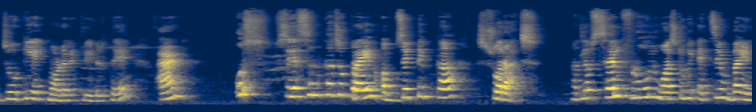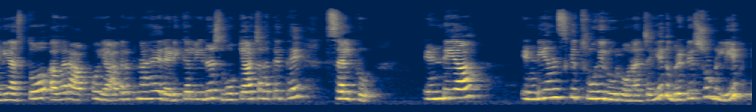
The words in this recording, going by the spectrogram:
जो कि एक मॉडरेट लीडर थे एंड उस सेशन का जो प्राइम ऑब्जेक्टिव था स्वराज मतलब self rule was to be achieve by India तो अगर आपको याद रखना है रेडिकल लीडर्स वो क्या चाहते थे? सेल्फ रूल इंडिया इंडियंस के थ्रू ही रूल होना चाहिए. तो ब्रिटिश शुड लीव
